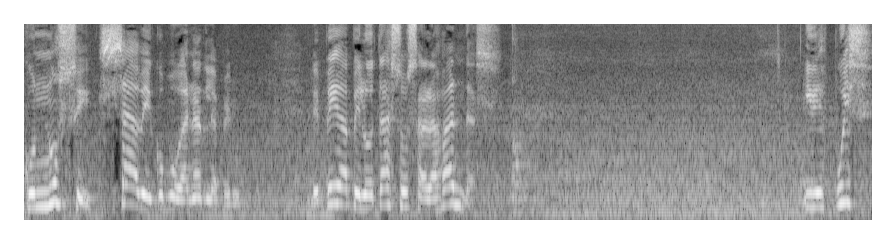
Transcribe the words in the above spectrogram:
conoce, sabe cómo ganarle a Perú. Le pega pelotazos a las bandas. Y después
